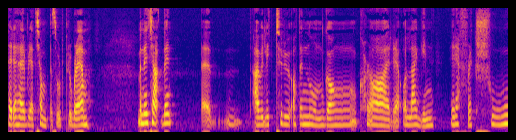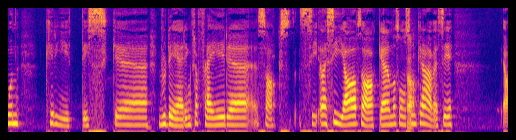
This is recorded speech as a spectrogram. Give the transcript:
dette her blir et kjempestort problem. Men den, den Jeg vil ikke tro at jeg noen gang klarer å legge inn refleksjon, kritisk eh, vurdering fra flere eh, saks, si, nei, sider av saken, og sånn som kreves i ja,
